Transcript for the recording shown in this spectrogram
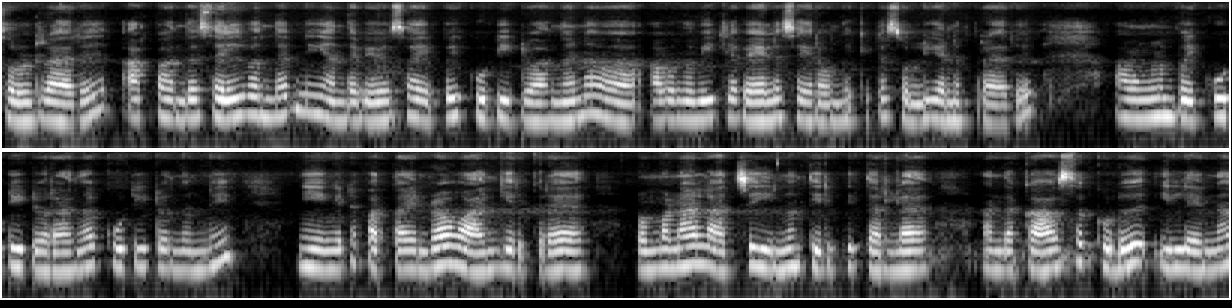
சொல்கிறாரு அப்போ அந்த செல்வந்தர் நீ அந்த விவசாயி போய் கூட்டிகிட்டு வாங்கன்னு அவங்க வீட்டில் வேலை செய்கிறவங்க கிட்ட சொல்லி அனுப்புகிறாரு அவங்களும் போய் கூட்டிகிட்டு வராங்க. கூட்டிகிட்டு வந்தோடனே நீ என்கிட்ட பத்தாயிரம் ரூபா வாங்கியிருக்கிற. ரொம்ப நாள் ஆச்சு. இன்னும் திருப்பி தரல. அந்த காசை கொடு இல்லைன்னா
